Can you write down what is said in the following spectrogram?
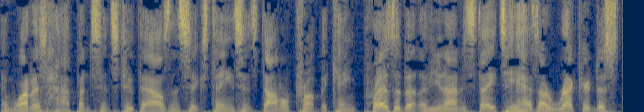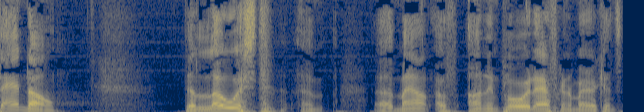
And what has happened since 2016, since Donald Trump became president of the United States, he has a record to stand on. The lowest um, amount of unemployed African Americans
